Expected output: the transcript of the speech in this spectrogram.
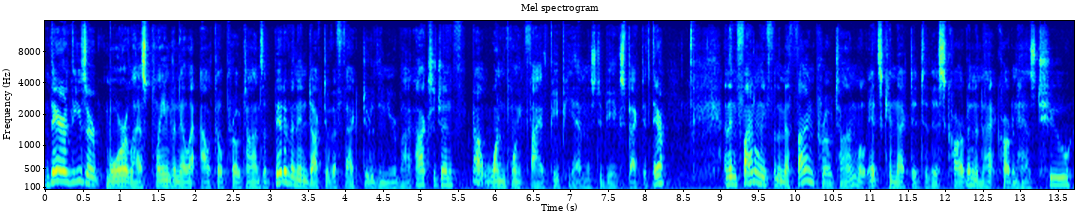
There, these are more or less plain vanilla alkyl protons, a bit of an inductive effect due to the nearby oxygen. About 1.5 ppm is to be expected there. And then finally for the methine proton, well, it's connected to this carbon, and that carbon has two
